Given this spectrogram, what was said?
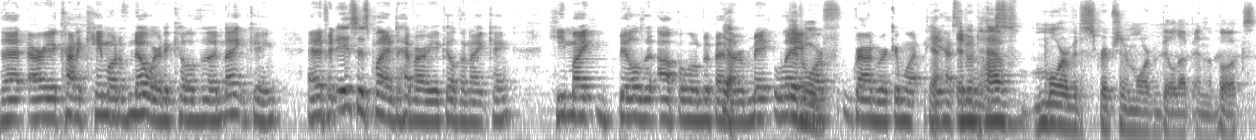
that Arya kind of came out of nowhere to kill the Night King. And if it is his plan to have Arya kill the Night King, he might build it up a little bit better, Yeah. lay It'll- more f- groundwork in what Yeah, he has to do. it would have more of a description and more of a build up in the books.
